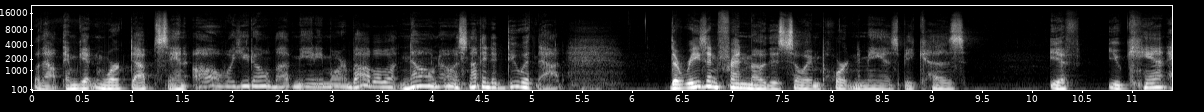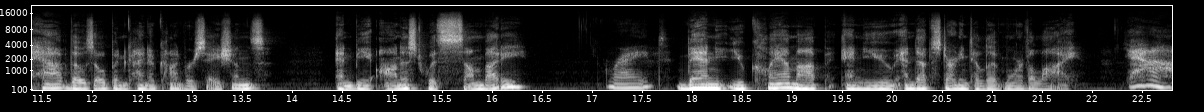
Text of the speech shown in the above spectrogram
without them getting worked up saying, oh, well, you don't love me anymore, blah, blah, blah. No, no, it's nothing to do with that. The reason friend mode is so important to me is because if you can't have those open kind of conversations and be honest with somebody, Right. then you clam up and you end up starting to live more of a lie. Yeah.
